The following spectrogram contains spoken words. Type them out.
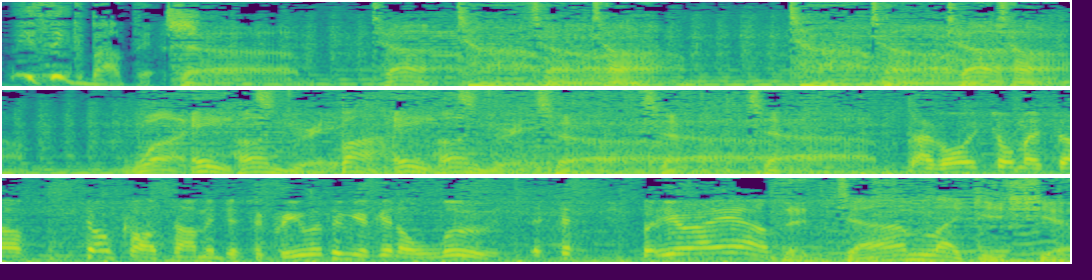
What do you think about this? Tom, Tom, Tom, Tom, Tom, Tom, Tom, Tom. 100, 500, Tom, Tom, Tom. I've always told myself, don't call Tom and disagree with him, you're going to lose. but here I am. The Tom Leykis Show.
